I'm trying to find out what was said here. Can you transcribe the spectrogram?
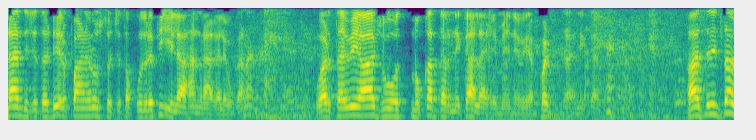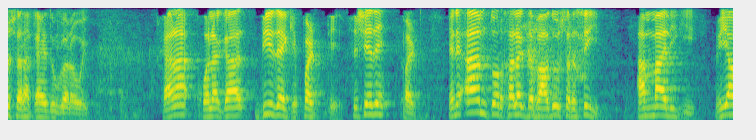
لاندې چې ته ډیر پانی روستو چې ته قدرتی الہن راغلی وکنه ورته وی اج وو مقدر نکاله ہے میں نے وی پټ نکاله حاصل تاسو سره قاعده ګروي کنه خلکا دې ځای کې پټ دي څه شه دې پټ یعنی عام طور خلک د بعدو سره سي عمالي کی یا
